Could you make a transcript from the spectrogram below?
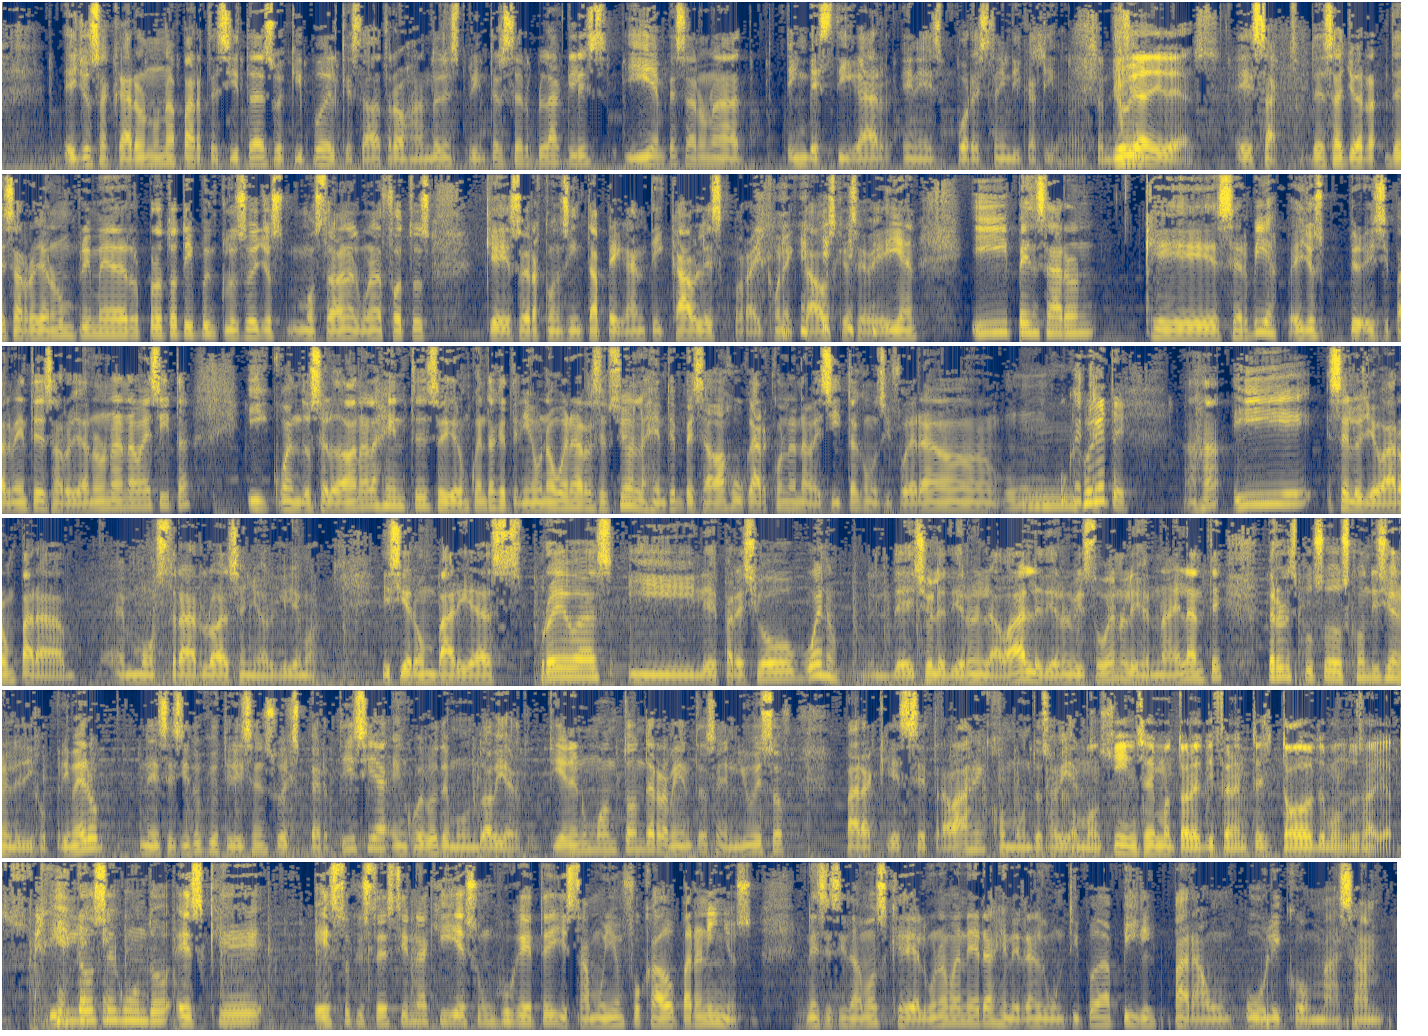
Ellos sacaron una partecita de su equipo del que estaba trabajando en Splinter Cell Blacklist y empezaron a investigar en es- por esta indicativa. Son lluvia de ideas. Exacto. Desarroll- Desarrollaron un primer prototipo, incluso ellos mostraban algunas fotos que eso era con cinta pegante y cables por ahí conectados que se veían y pensaron que servía. Ellos principalmente desarrollaron una navecita y cuando se lo daban a la gente se dieron cuenta que tenía una buena recepción. La gente empezaba a jugar con la navecita como si fuera un Un juguete. juguete. Ajá, y se lo llevaron para eh, mostrarlo al señor Guillemot. Hicieron varias pruebas y le pareció bueno. De hecho, les dieron el aval, le dieron el visto bueno, le dijeron adelante, pero les puso dos condiciones. Les dijo, primero, necesito que utilicen su experticia en juegos de mundo abierto. Tienen un montón de herramientas en Ubisoft para que se trabajen con mundos abiertos. Como 15 motores diferentes, todos de mundos abiertos. Y lo segundo es que esto que ustedes tienen aquí es un juguete y está muy enfocado para niños. Necesitamos que de alguna manera generen algún tipo de apil para un público más amplio.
